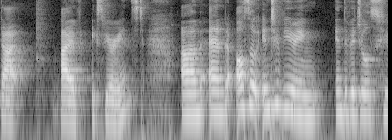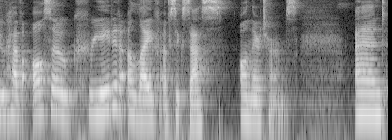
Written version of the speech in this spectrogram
that I've experienced, um, and also interviewing individuals who have also created a life of success on their terms. And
